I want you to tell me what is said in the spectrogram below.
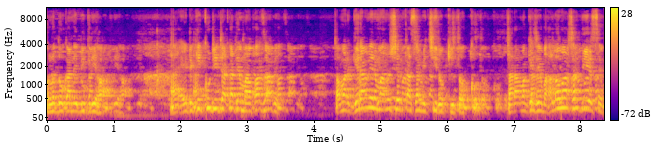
কোনো দোকানে বিক্রি হয়? হ্যাঁ এটা কি কোটি টাকা দিয়ে মাপা যাবে? তো আমার গ্রামের মানুষের কাছে আমি চিরকৃতজ্ঞ। তারা আমাকে যে ভালোবাসা দিয়েছেন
